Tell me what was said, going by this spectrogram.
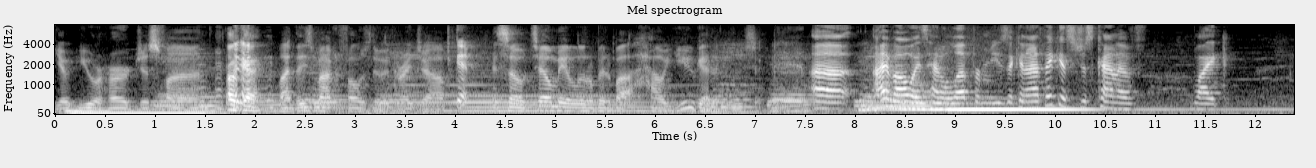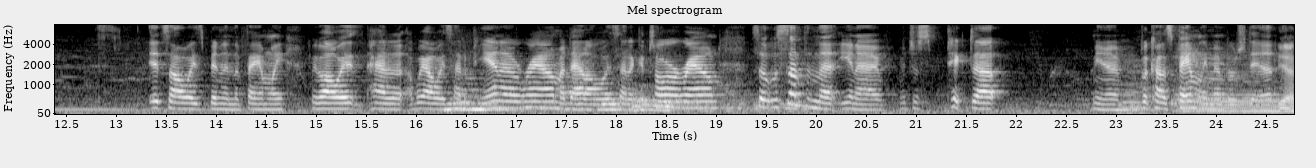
you, you are heard just fine Okay. like these microphones do a great job Good. and so tell me a little bit about how you got into music Uh, I've always had a love for music, and I think it's just kind of like it's always been in the family. We've always had a we always had a piano around. My dad always had a guitar around, so it was something that you know just picked up. You know, because family members did. Yeah.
